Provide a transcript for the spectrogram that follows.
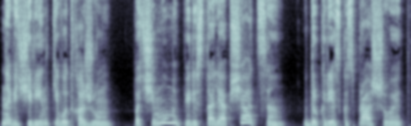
На вечеринки вот хожу. Почему мы перестали общаться? Вдруг резко спрашивает.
